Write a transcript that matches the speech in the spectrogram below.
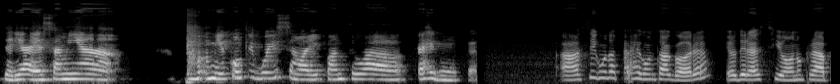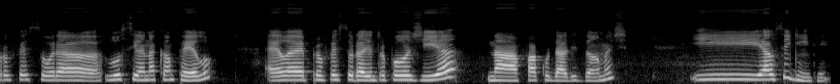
seria essa a minha, a minha contribuição aí quanto à pergunta. A segunda pergunta agora eu direciono para a professora Luciana Campelo. Ela é professora de antropologia na Faculdade Damas. E é o seguinte:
